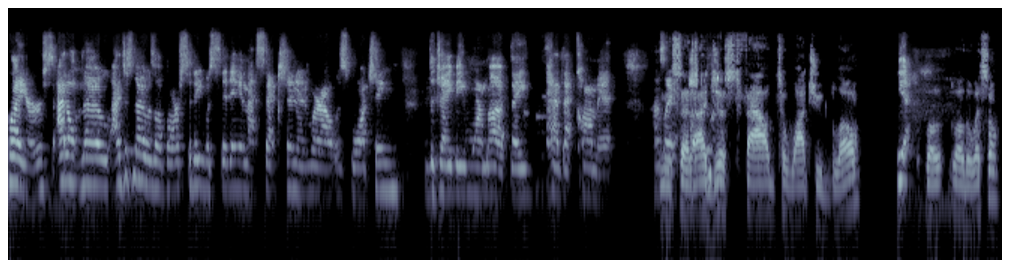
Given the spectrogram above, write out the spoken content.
Players. I don't know. I just know as a varsity was sitting in that section and where I was watching the JV warm up, they had that comment. I was like, said, I just fouled to watch you blow. Yeah. Blow blow the whistle.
